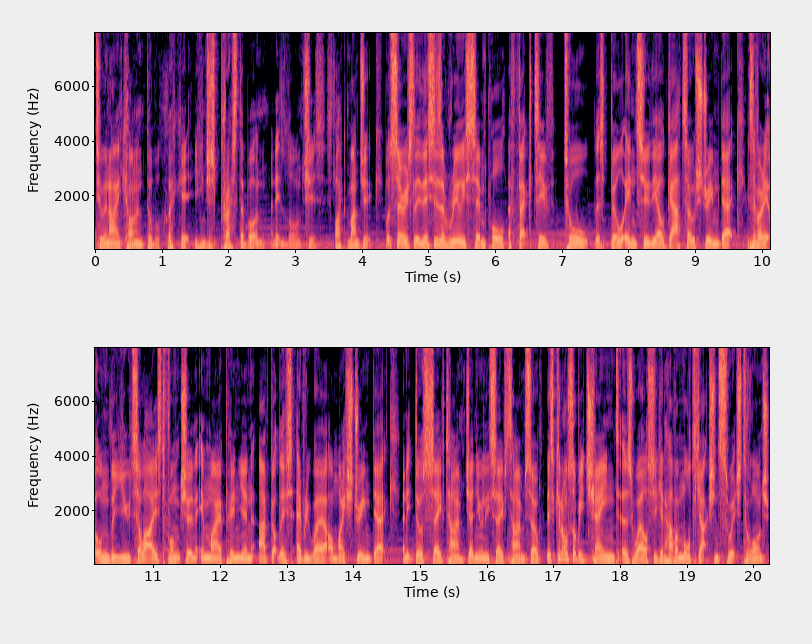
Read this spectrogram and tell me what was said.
to an icon and double click it. You can just press the button and it launches. It's like magic. But seriously, this is a really simple, effective tool that's built into the Elgato Stream Deck. It's a very underutilized function, in my opinion. I've got this everywhere on my Stream Deck, and it does save time, genuinely saves time. So this can also be chained as well, so you can have a multi-action switch to launch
